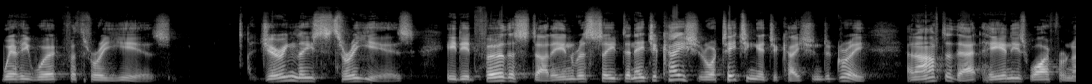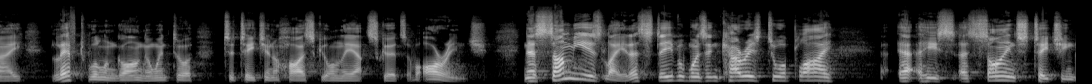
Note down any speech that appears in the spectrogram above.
where he worked for three years. During these three years, he did further study and received an education or teaching education degree. And after that, he and his wife Renee left Wollongong and went to, to teach in a high school on the outskirts of Orange. Now, some years later, Stephen was encouraged to apply uh, his uh, science teaching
